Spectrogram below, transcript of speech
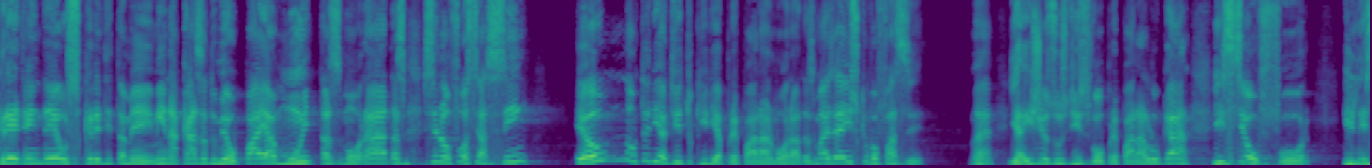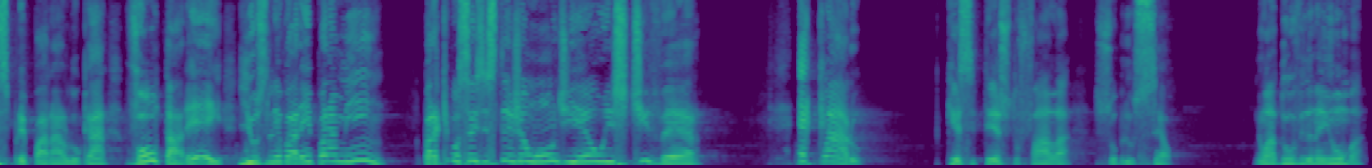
Crede em Deus, crede também em mim. Na casa do meu pai há muitas moradas. Se não fosse assim, eu não teria dito que iria preparar moradas, mas é isso que eu vou fazer. Não é? E aí Jesus diz: Vou preparar lugar. E se eu for e lhes preparar lugar, voltarei e os levarei para mim, para que vocês estejam onde eu estiver. É claro que esse texto fala sobre o céu, não há dúvida nenhuma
